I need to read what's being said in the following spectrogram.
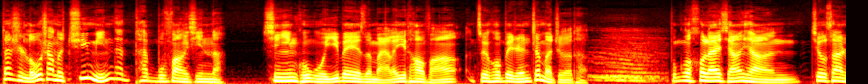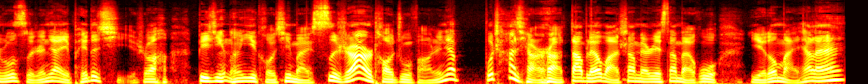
但是楼上的居民他他不放心呢。辛辛苦苦一辈子买了一套房，最后被人这么折腾。不过后来想想，就算如此，人家也赔得起，是吧？毕竟能一口气买四十二套住房，人家。不差钱啊，大不了把上面这三百户也都买下来。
